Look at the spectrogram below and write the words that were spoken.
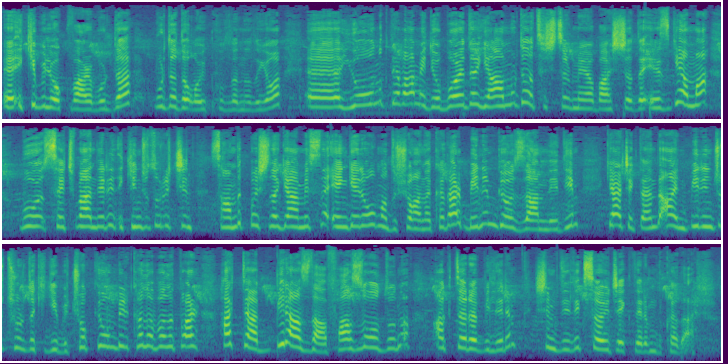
E, iki blok var burada. Burada da oy kullanılıyor. E, yoğunluk devam ediyor. Bu arada yağmur da atıştırmaya başladı Ezgi ama bu seçmenlerin ikinci tur için sandık başına gelmesine engel olmadı şu ana kadar. Benim gözlemlediğim gerçekten de aynı birinci turdaki gibi çok yoğun bir kalabalık var. Hatta biraz daha fazla olduğunu aktarabilirim. Şimdilik söyleyeceklerim bu kadar.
